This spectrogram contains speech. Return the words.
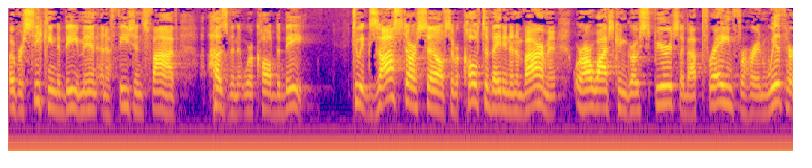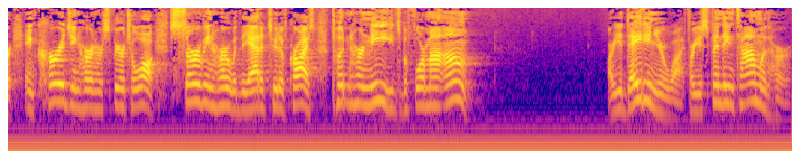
over seeking to be men, an Ephesians 5 husband that we're called to be. To exhaust ourselves over cultivating an environment where our wives can grow spiritually by praying for her and with her, encouraging her in her spiritual walk, serving her with the attitude of Christ, putting her needs before my own. Are you dating your wife? Are you spending time with her?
